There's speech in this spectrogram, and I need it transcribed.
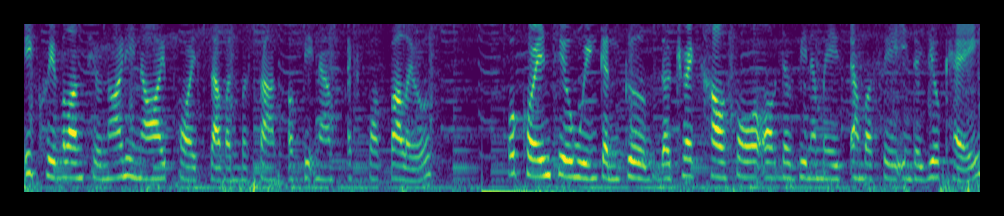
equivalent to 99.7% of Vietnam's export values. According to Nguyễn Cảnh Cường, the Trade Council of the Vietnamese Embassy in the UK,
